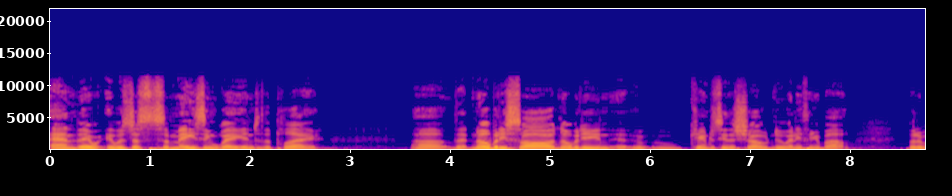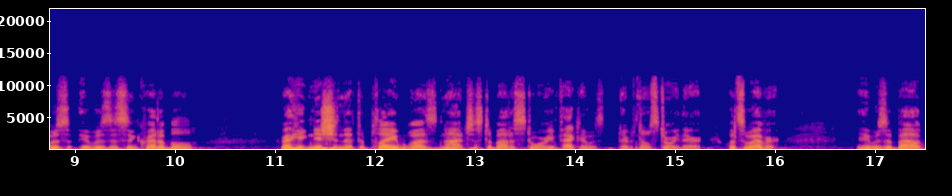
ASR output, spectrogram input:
And were, it was just this amazing way into the play uh, that nobody saw, nobody in, who, who came to see the show knew anything about. But it was it was this incredible recognition that the play was not just about a story. In fact, it was there was no story there whatsoever. It was about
